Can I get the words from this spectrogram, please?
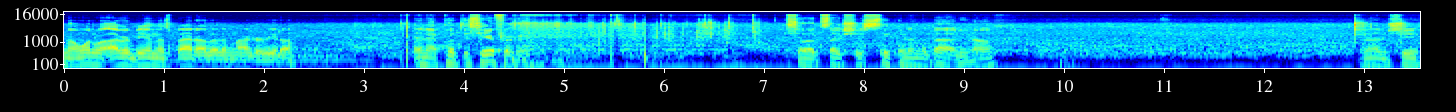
No one will ever be in this bed other than Margarita. And I put this here for her. So it's like she's sleeping in the bed, you know? And then she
